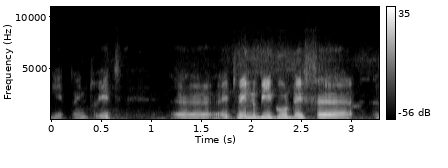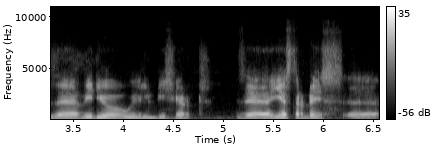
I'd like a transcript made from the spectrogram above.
get into it. Uh, it will be good if uh, the video will be shared. The yesterday's uh,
